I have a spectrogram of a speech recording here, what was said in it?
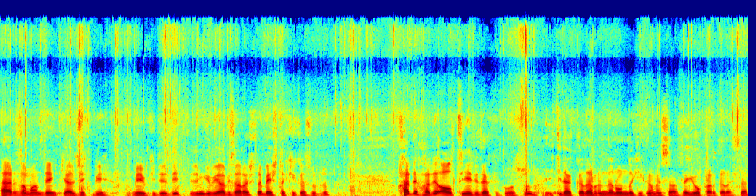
Her zaman denk gelecek bir mevkide değil. Dediğim gibi ya biz araçta 5 dakika sürdü. Hadi hadi 6-7 dakika olsun. 2 dakikada benden 10 dakika mesafe yok arkadaşlar.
